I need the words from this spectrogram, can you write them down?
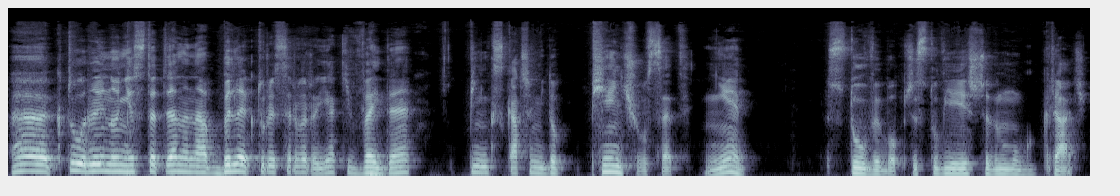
e, który no niestety, ale na byle który serwer jaki wejdę, ping skacze mi do 500, nie stówy, bo przy stówie jeszcze bym mógł grać,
